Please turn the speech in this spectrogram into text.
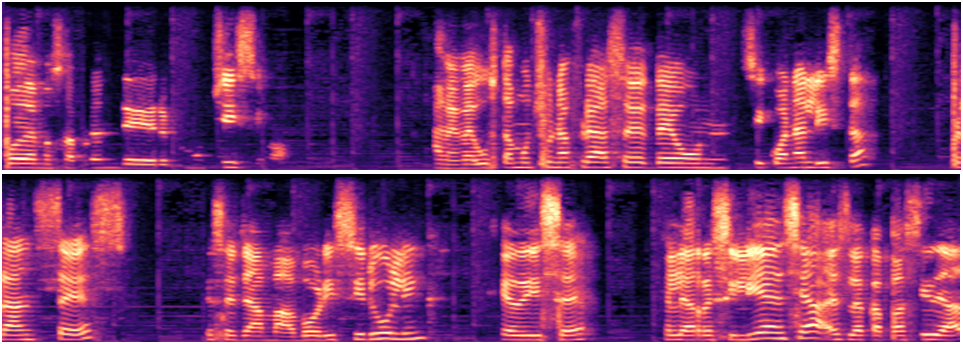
podemos aprender muchísimo. A mí me gusta mucho una frase de un psicoanalista francés que se llama Boris Cyrulnik, que dice que la resiliencia es la capacidad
